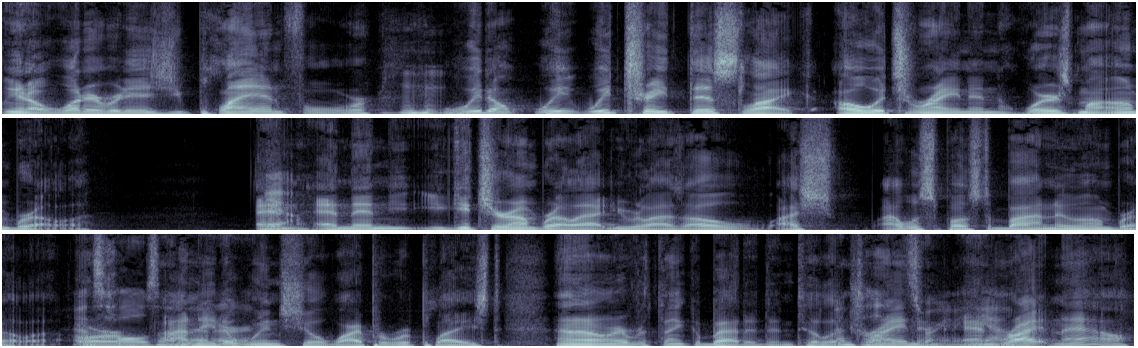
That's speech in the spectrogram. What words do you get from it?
you know whatever it is you plan for we don't we we treat this like oh it's raining where's my umbrella and Yeah. and then you- you get your umbrella out and you realize oh I sh- I was supposed to buy a new umbrella Has or I need a windshield wiper replaced and I don't ever think about it until it's Until it's raining. raining, and yeah. right now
